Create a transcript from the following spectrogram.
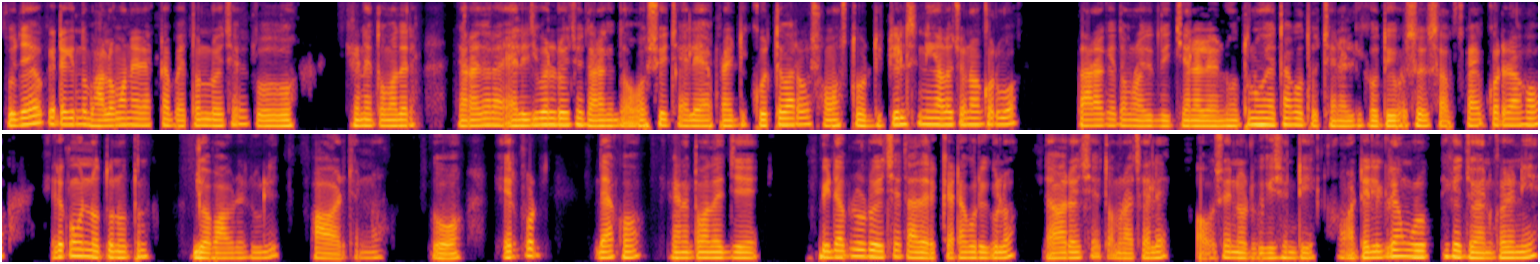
তো যাই হোক, এটা কিন্তু ভালো মানের একটা বেতন রয়েছে। তো এখানে তোমাদের যারা যারা এলিজিবল রয়েছে, তারা কিন্তু অবশ্যই চাইলে অ্যাপ্লাইটি করতে পারো। সমস্ত ডিটেলস নিয়ে আলোচনা করব। তার আগে তোমরা যদি চ্যানেলে নতুন হয়ে থাকো, তো চ্যানেলটিকে অতি অবশ্যই সাবস্ক্রাইব করে রাখো, এরকমই নতুন নতুন জব আপডেটগুলি পাওয়ার জন্য। তো এরপর দেখো, এখানে তোমাদের যে পিডাব্লিউ রয়েছে, তাদের ক্যাটাগরিগুলো দেওয়া রয়েছে। তোমরা চাইলে অবশ্যই নোটিফিকেশনটি আমার টেলিগ্রাম গ্রুপ থেকে জয়েন করে নিয়ে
